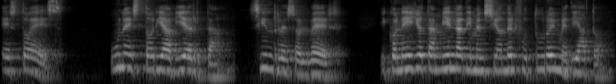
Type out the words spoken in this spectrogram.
esto es, una historia abierta, sin resolver, y con ello también la dimensión del futuro inmediato,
